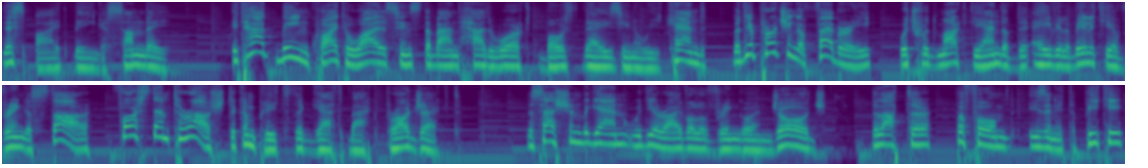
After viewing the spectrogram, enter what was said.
despite being a Sunday. It had been quite a while since the band had worked both days in a weekend, but the approaching of February, which would mark the end of the availability of Ringo Starr, forced them to rush to complete the Get Back project. The session began with the arrival of Ringo and George. The latter performed Isn't It a Pity,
